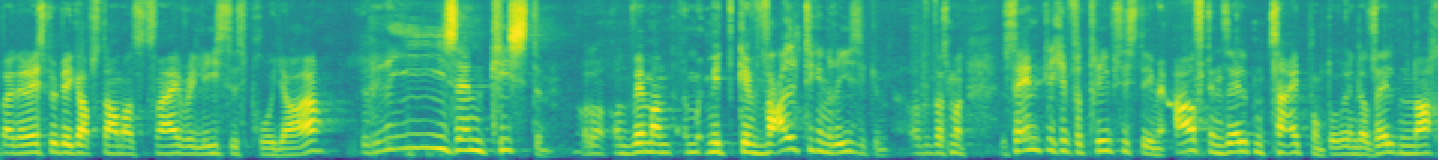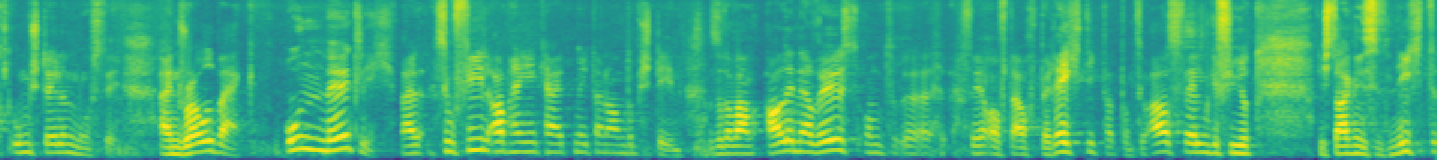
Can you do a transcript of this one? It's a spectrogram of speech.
bei der SBB gab es damals zwei Releases pro Jahr, riesen Kisten. Oder? Und wenn man mit gewaltigen Risiken, oder dass man sämtliche Vertriebssysteme auf denselben Zeitpunkt oder in derselben Nacht umstellen musste, ein Rollback, unmöglich, weil zu viel Abhängigkeiten miteinander bestehen. Also da waren alle nervös und äh, sehr oft auch berechtigt, hat dann zu Ausfällen geführt. Ich sage, es ist nicht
